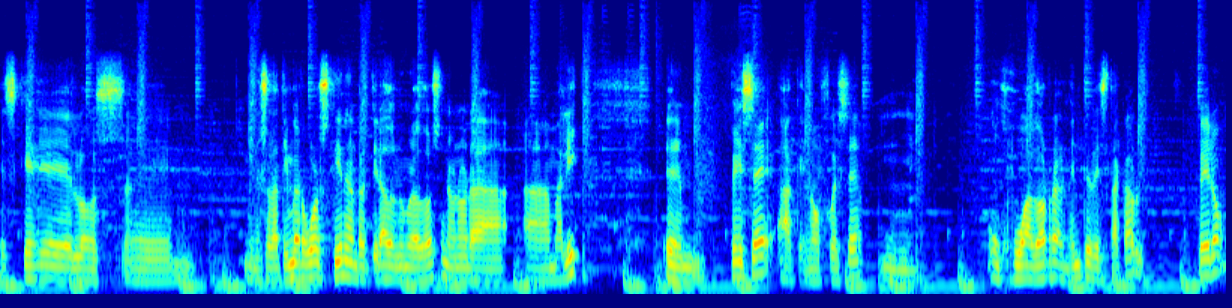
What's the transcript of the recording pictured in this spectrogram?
es que los eh, Minnesota Timberwolves tienen retirado el número 2 en honor a, Malik, eh, pese a que no fuese mm, un jugador realmente destacable. Pero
